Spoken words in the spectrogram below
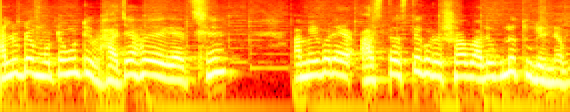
আলুটা মোটামুটি ভাজা হয়ে গেছে। আমি এবারে আস্তে আস্তে করে সব আলুগুলো তুলে নেব।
